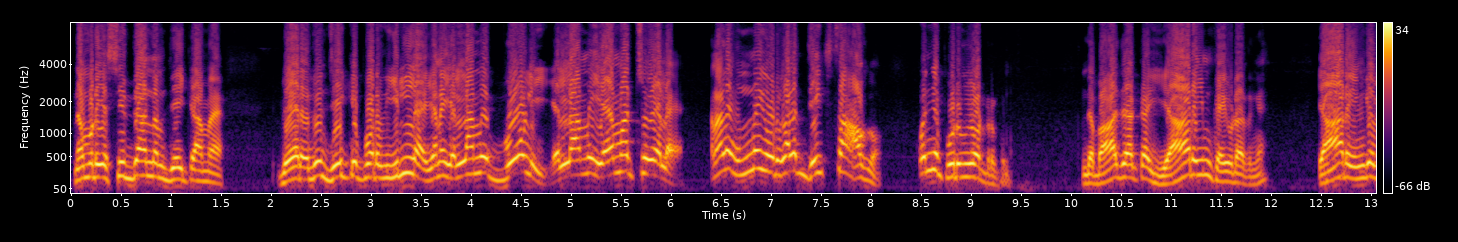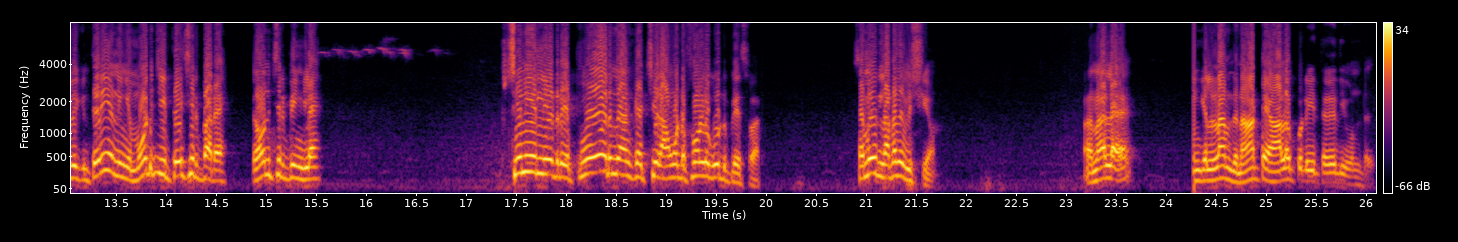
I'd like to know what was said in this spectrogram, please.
நம்முடைய சித்தாந்தம் ஜெயிக்காம வேற எதுவும் ஜெயிக்க போறது இல்ல. ஏன்னா எல்லாமே போலி எல்லாமே ஏமாற்று வேலை. அதனால உண்மை ஒரு காலம் ஜெயிச்சுதான் ஆகும். கொஞ்சம் பொறுமையோடு இருக்கணும். இந்த பாஜக யாரையும் கைவிடாதுங்க. யாரை எங்க வைக்க தெரியும் நீங்க மோடிஜி பேசியிருப்பாரு. கவனிச்சிருப்பீங்களே? சீனியர் லீடர் எப்போ இருந்தாங்க கட்சியில் அவங்கள்ட்ட ஃபோனில் கூட்டு பேசுவார். சமீபத்தில் நடந்த விஷயம். அதனால நீங்கள்லாம் இந்த நாட்டை ஆளக்கூடிய தகுதி உண்டு.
